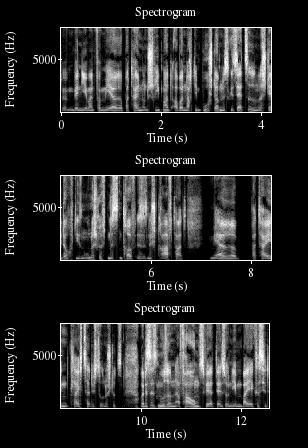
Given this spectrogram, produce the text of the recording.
wenn jemand von mehreren Parteien unterschrieben hat, aber nach dem Buchstaben des Gesetzes, und das steht auch auf diesen Unterschriftenlisten drauf, ist es eine Straftat. Mehrere Parteien gleichzeitig zu unterstützen. Aber das ist nur so ein Erfahrungswert, der so nebenbei existiert.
